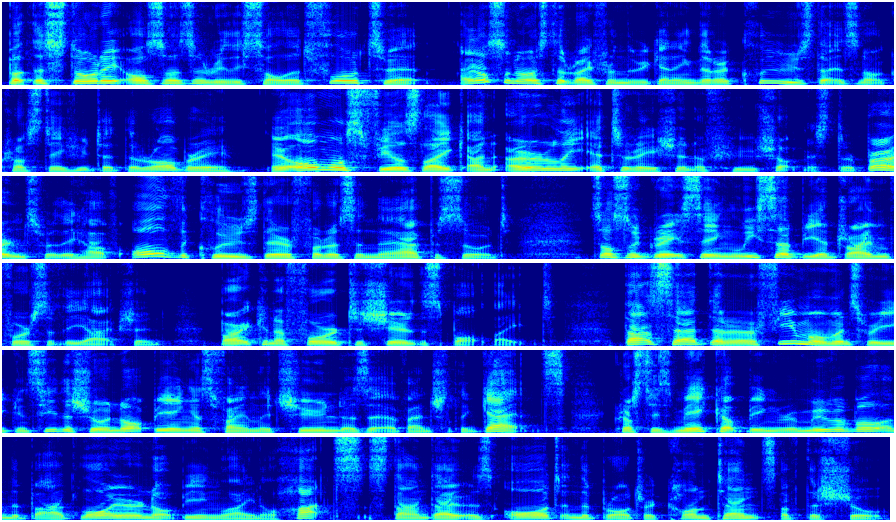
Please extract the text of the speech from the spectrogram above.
but the story also has a really solid flow to it. I also noticed that right from the beginning there are clues that it's not Krusty who did the robbery. It almost feels like an early iteration of Who Shot Mr. Burns, where they have all the clues there for us in the episode. It's also great seeing Lisa be a driving force of the action. Bart can afford to share the spotlight. That said, there are a few moments where you can see the show not being as finely tuned as it eventually gets. Krusty's makeup being removable and the bad lawyer not being Lionel Hutz stand out as odd in the broader contents of the show.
